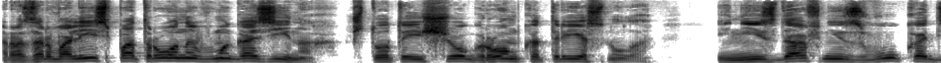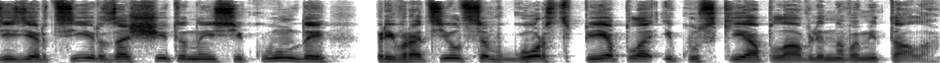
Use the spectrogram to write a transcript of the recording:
Разорвались патроны в магазинах, что-то еще громко треснуло, и, не издав ни звука, дезертир за считанные секунды превратился в горсть пепла и куски оплавленного металла.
